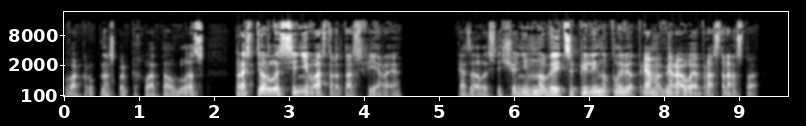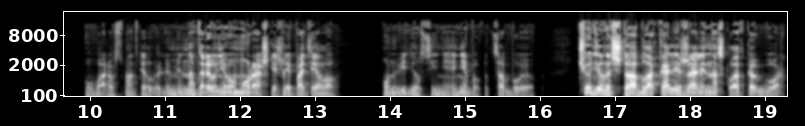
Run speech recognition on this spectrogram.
Вокруг, насколько хватал глаз, простерлась синева стратосферы. Казалось, еще немного, и Цепелин уплывет прямо в мировое пространство. Уваров смотрел в иллюминатор, и у него мурашки шли по телу. Он видел синее небо под собою. Чудилось, что облака лежали на складках гор.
